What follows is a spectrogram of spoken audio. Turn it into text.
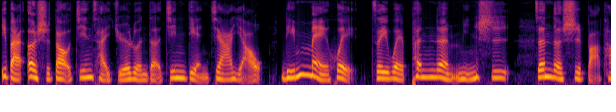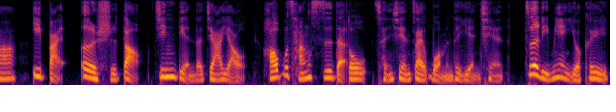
一百二十道精彩绝伦的经典佳肴，林美惠这一位烹饪名师，真的是把她一百二十道经典的佳肴毫不藏私的都呈现在我们的眼前。这里面有可以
